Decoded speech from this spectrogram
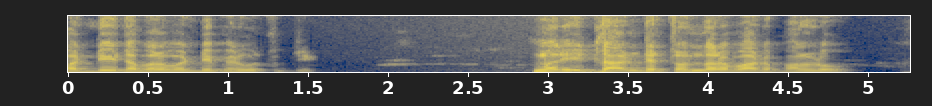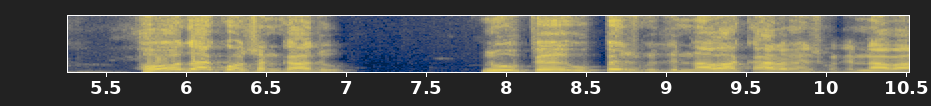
వడ్డీ డబల్ వడ్డీ పెరుగుతుంది. మరి ఇట్లాంటి తొందరపాటు పనులు హోదా కోసం కాదు. నువ్వు ఉప్పు ఉప్పు వేసుకుని తిన్నావా కారం వేసుకుని తిన్నావా?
